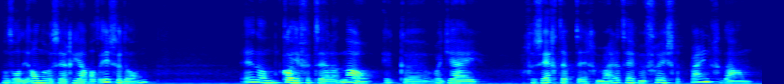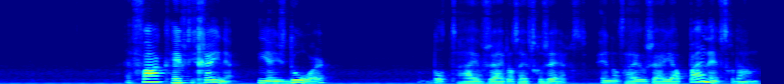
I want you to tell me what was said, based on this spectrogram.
Dan zal die andere zeggen, ja, wat is er dan? En dan kan je vertellen, nou, ik, uh, wat jij gezegd hebt tegen mij, dat heeft me vreselijk pijn gedaan. En vaak heeft diegene niet eens door dat hij of zij dat heeft gezegd en dat hij of zij jou pijn heeft gedaan.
